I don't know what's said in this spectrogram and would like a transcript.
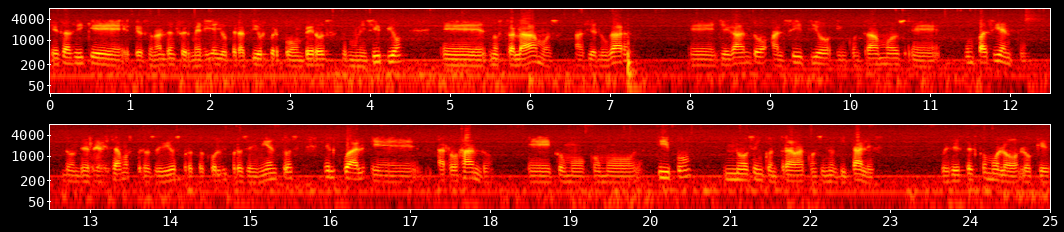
Es así que personal de enfermería y operativos cuerpo bomberos del municipio eh, nos trasladamos hacia el lugar. llegando al sitio encontramos un paciente donde realizamos los debidos protocolos y procedimientos, el cual eh, arrojando eh, como, como tipo no se encontraba con signos vitales. Pues esto es como lo, lo que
